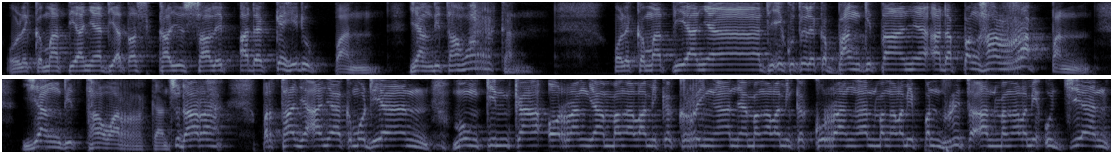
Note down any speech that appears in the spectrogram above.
Oleh kematiannya di atas kayu salib ada kehidupan yang ditawarkan oleh kematiannya diikuti oleh kebangkitannya ada pengharapan yang ditawarkan. Saudara, pertanyaannya kemudian, mungkinkah orang yang mengalami kekeringan, yang mengalami kekurangan, mengalami penderitaan, mengalami ujian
